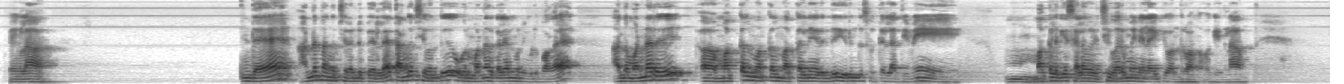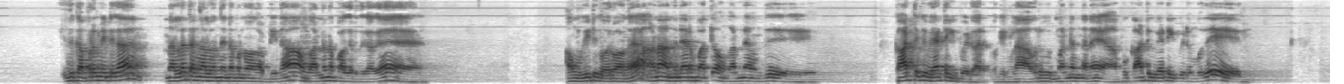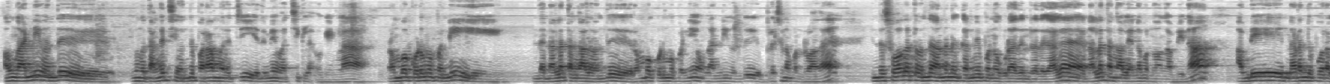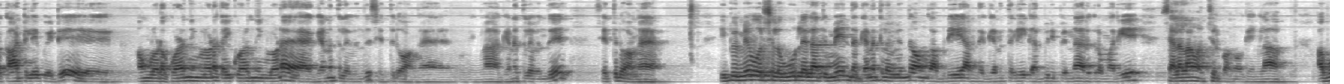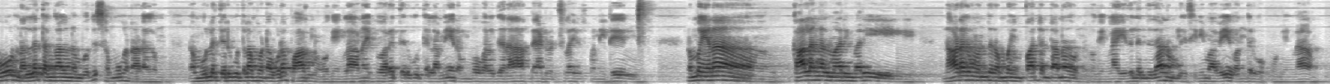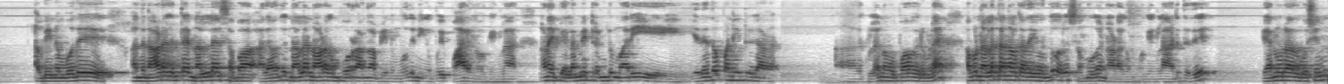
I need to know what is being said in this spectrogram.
ஓகேங்களா? இந்த அண்ணன் தங்கச்சி ரெண்டு பேரில் தங்கச்சி வந்து ஒரு மன்னர் கல்யாணம் பண்ணி கொடுப்பாங்க. அந்த மன்னர் மக்கள் மக்கள் மக்கள்னே இருந்து இருந்த சொத்து எல்லாத்தையுமே மக்களுக்கே செலவழித்து வறுமை நிலைக்கு வந்துடுவாங்க ஓகேங்களா? இதுக்கப்புறமேட்டுக்கா நல்ல தங்கால் வந்து என்ன பண்ணுவாங்க அப்படின்னா அவங்க அண்ணனை பார்க்கறதுக்காக அவங்க வீட்டுக்கு வருவாங்க. ஆனால் அந்த நேரம் பார்த்து அவங்க அண்ணன் வந்து காட்டுக்கு வேட்டைக்கு போயிடுவார். ஓகேங்களா? அவர் மன்னன் தானே. அப்போது காட்டுக்கு வேட்டைக்கு போயிடும்போது அவங்க அண்ணி வந்து இவங்க தங்கச்சி வந்து பராமரித்து எதுவுமே வச்சிக்கல. ஓகேங்களா? ரொம்ப கொடுமை பண்ணி இந்த நல்ல தங்காலை வந்து ரொம்ப கொடுமை பண்ணி அவங்க அண்ணி வந்து பிரச்சனை பண்ணுறாங்க இந்த சோகத்தை வந்து அண்ணனுக்கு கன்வே பண்ணக்கூடாதுன்றதுக்காக நல்ல தங்கால் என்ன பண்ணுவாங்க அப்படின்னா அப்படியே நடந்து போகிற காட்டிலே போயிட்டு அவங்களோட குழந்தைங்களோட கை குழந்தைங்களோட கிணத்துல வந்து செத்துடுவாங்க. ஓகேங்களா? கிணத்துல வந்து செத்துடுவாங்க. இப்பவுமே ஒரு சில ஊரில் எல்லாத்தையுமே இந்த கிணத்துல விழுந்து அவங்க அப்படியே அந்த கிணத்துலேயே கர்ப்பிணி பெண்ணாக இருக்கிற மாதிரியே சிலைலாம் வச்சுருப்பாங்க. ஓகேங்களா? அப்போது நல்ல தங்கால்னும் போது சமூக நாடகம். நம்ம ஊரில் தெருக்கூத்துலாம் போட்டால் கூட பார்க்கணும் ஓகேங்களா ஆனால் இப்போ வர தெருக்கூத்து எல்லாமே ரொம்ப வல்கராக பேட் வேர்ட்ஸ்லாம் யூஸ் பண்ணிட்டு ரொம்ப ஏன்னா காலங்கள் மாறி மாறி நாடகம் வந்து ரொம்ப இம்பார்ட்டண்ட்டான ஒன்று ஓகேங்களா இதுலேருந்து தான் நம்மளுக்கு சினிமாவே வந்துருக்கும் ஓகேங்களா அப்படின்னும் போது அந்த நாடகத்தை நல்ல சபா அதாவது நல்ல நாடகம் போடுறாங்க அப்படின்னும் போது நீங்கள் போய் பாருங்கள் ஓகேங்களா ஆனால் இப்போ எல்லாமே ட்ரெண்டு மாதிரி எதேதோ பண்ணிகிட்டு இருக்காங்க. அதுக்குள்ளே நம்ம போக விரும்பல. அப்போ நல்ல தங்கள் கதை வந்து ஒரு சமூக நாடகம் ஓகேங்களா அடுத்தது இரநூறாவது கொஷின்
